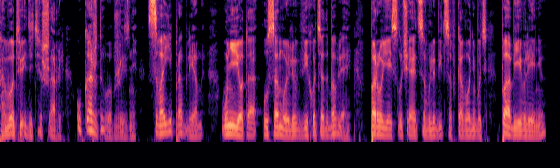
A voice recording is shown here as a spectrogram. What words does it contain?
Вот видите, Шарль, у каждого в жизни свои проблемы. У нее-то у самой любви хоть отбавляй. Порой ей случается влюбиться в кого-нибудь по объявлению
